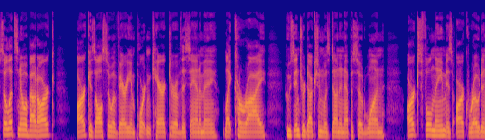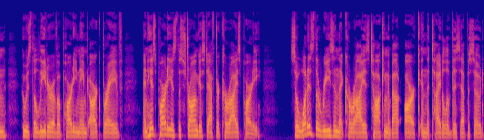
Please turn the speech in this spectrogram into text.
So let's know about Ark. Ark is also a very important character of this anime, like Karai, whose introduction was done in episode 1. Ark's full name is Ark Rodin, who is the leader of a party named Ark Brave, and his party is the strongest after Karai's party. So what is the reason that Karai is talking about Ark in the title of this episode?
